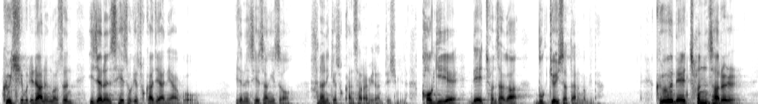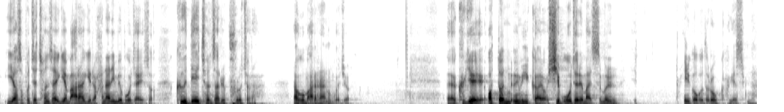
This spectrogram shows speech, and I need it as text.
그 히브리라는 것은 이제는 세속에 속하지 아니하고 이제는 세상에서 하나님께 속한 사람이란 뜻입니다. 거기에 내 천사가 묶여 있었다는 겁니다. 그 내 천사를 이 여섯 번째 천사에게 말하기를 하나님의 보좌에서 그 내 천사를 풀어줘라. 라고 말을 하는 거죠. 그게 어떤 의미일까요? 15절의 말씀을 읽어보도록 하겠습니다.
